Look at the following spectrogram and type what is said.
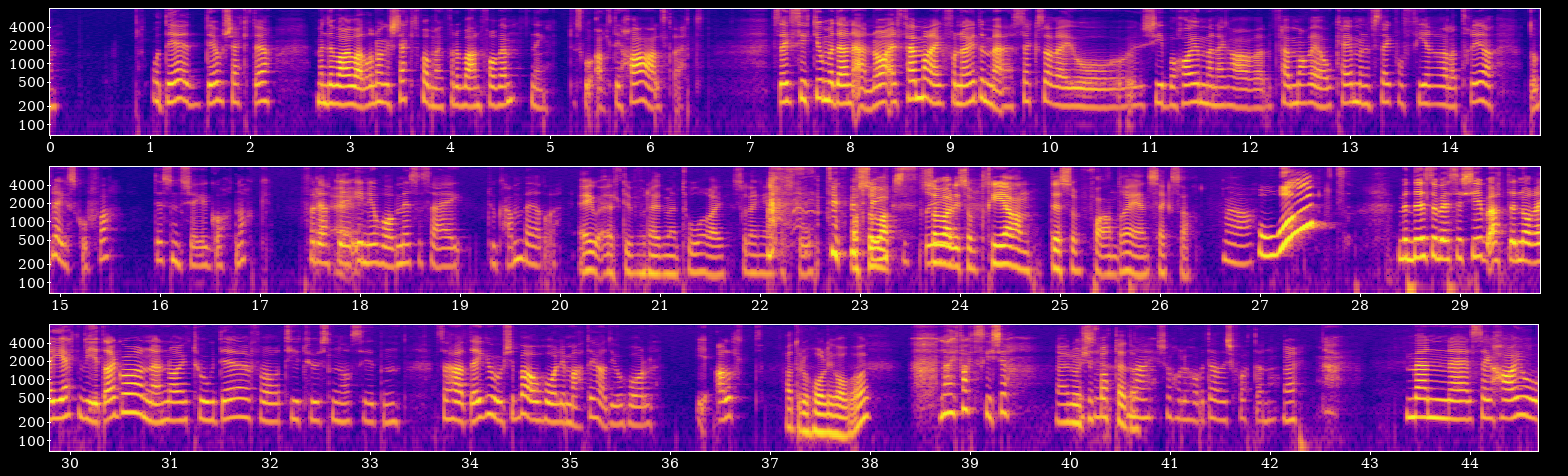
Og det, det er jo kjekt, det. Men det var jo aldri noe kjekt for meg, for det var en forventning. Du skulle alltid ha alt rett. Så jeg sitter jo med den ennå. En femmer er jeg fornøyd med. Sekser er jo skip ohoi, men jeg har en femmer er OK. Men hvis jeg får firer eller treer, da blir jeg skuffa. Det syns jeg er godt nok. For at det- inni hodet mitt så sier jeg du kan bedre. Jeg er jo alltid fornøyd med en toer, jeg, så lenge jeg. Du Og så var, ikke så var liksom treeren det som for andre er en sekser. ja. What?! Men det som er så kjipt, at når jeg gikk videregående, når jeg tok det for 10 000 år siden, så hadde jeg jo ikke bare hull i matte, jeg hadde jo hull i alt. Hadde du hull i hodet òg? Nei, faktisk ikke. Nei, du har ikke, fått det, da? Nei, ikke hull i hodet. Det hadde jeg ikke fått ennå. Men eh, så jeg har jo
